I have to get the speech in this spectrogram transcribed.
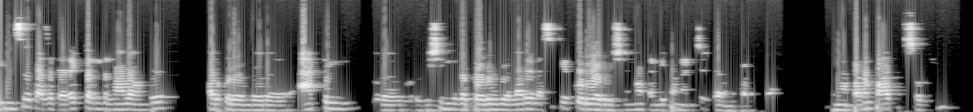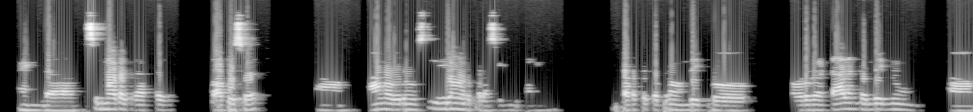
இன்சர்ட் அ டைரக்டர்ன்றனால வந்து அவருக்கு ஒரு இந்த ஒரு ஆக்டிங் ஒரு ஒரு விஷயங்கிற போது வந்து எல்லாரையும் ரசிக்கக்கூடிய ஒரு விஷயமா கண்டிப்பா நினச்சிருக்காரு அந்த படத்துல. நான் படம் பார்த்துட்டு சொல்றேன். அண்ட் சினிமாட்டோகிராஃபர் பாபு சார் நானும் அவரும் ஹீரோ ஒரு படம். சேர்ந்து படத்துக்கு அப்புறம் வந்து இப்போ அவரோட டேலண்ட் வந்து இன்னும் um,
